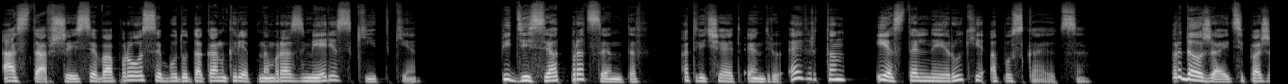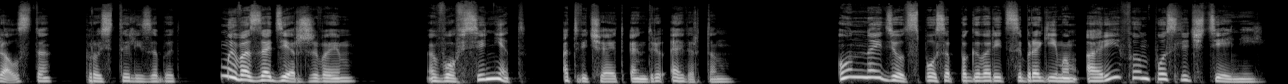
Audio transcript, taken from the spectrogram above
Оставшиеся вопросы будут о конкретном размере скидки. «Пятьдесят процентов», — отвечает Эндрю Эвертон, и остальные руки опускаются. «Продолжайте, пожалуйста», просит Элизабет. «Мы вас задерживаем». «Вовсе нет», — отвечает Эндрю Эвертон. Он найдет способ поговорить с Ибрагимом Арифом после чтений.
